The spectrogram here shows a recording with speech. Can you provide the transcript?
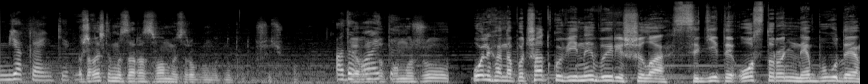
м'якенькі. А давайте ми зараз з вами зробимо одну подушечку. А Я вам допоможу. Ольга на початку війни вирішила, сидіти осторонь не буде.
